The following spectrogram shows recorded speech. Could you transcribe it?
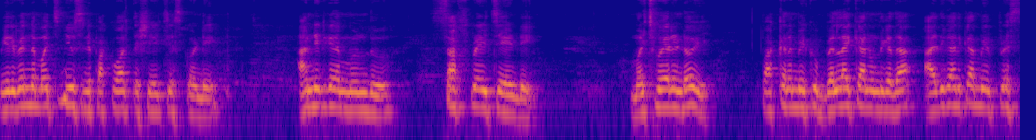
మీరు విన్న మంచి న్యూస్ని పక్క వారితో షేర్ చేసుకోండి. అన్నిటికన్నా ముందు సబ్స్క్రైబ్ చేయండి. మర్చిపోయారండి ఓయ్. పక్కన మీకు బెల్ ఐకాన్ ఉంది కదా అది కనుక మీరు ప్రెస్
